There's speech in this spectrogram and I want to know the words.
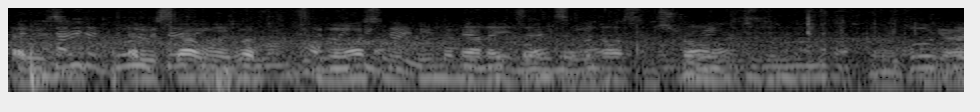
How do we, how do we start when we lift? Give a nice little bend in our knees, eh? So we're nice and strong. And can go,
